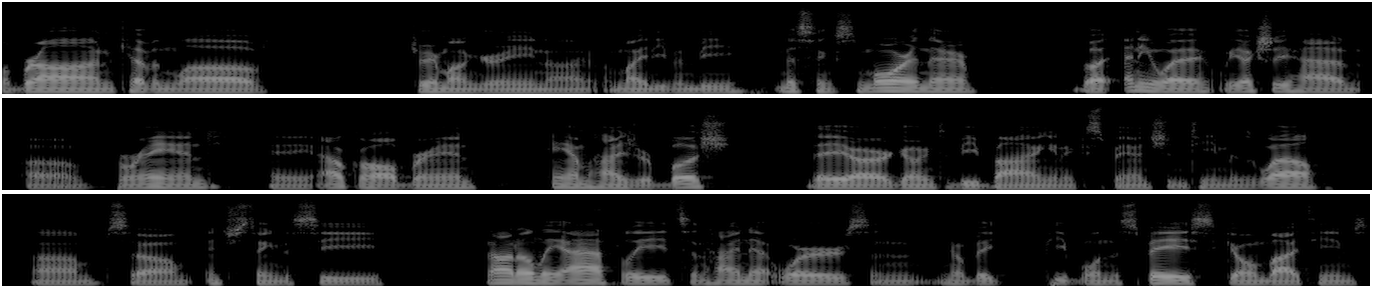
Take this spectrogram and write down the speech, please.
LeBron, Kevin Love, Draymond Green. I might even be missing some more in there. But anyway, we actually had a brand, a alcohol brand, Anheuser-Busch. They are going to be buying an expansion team as well. Um, so interesting to see not only athletes and high net worths and you know big people in the space go and buy teams,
